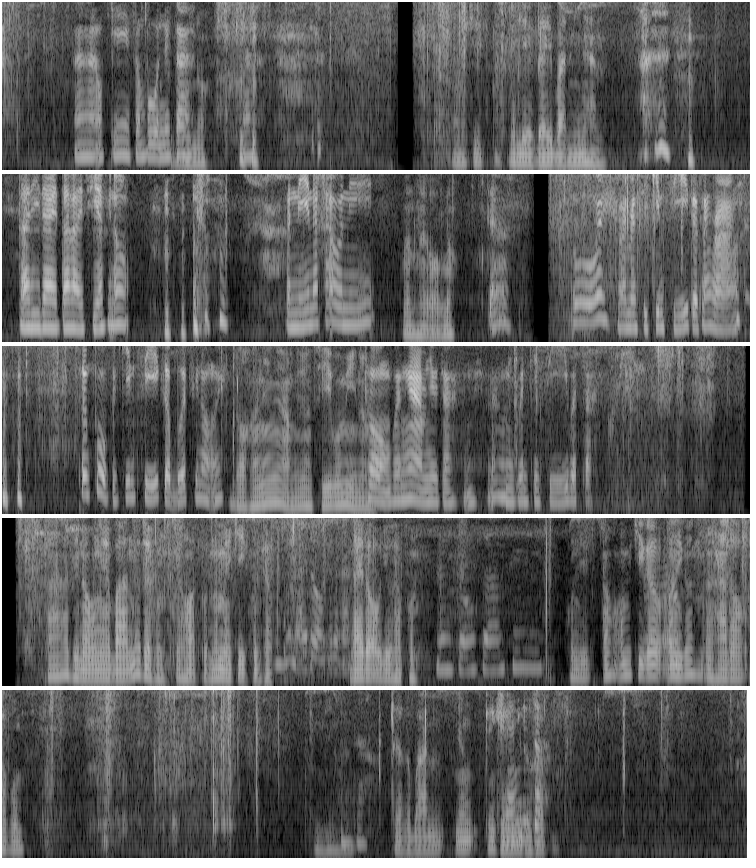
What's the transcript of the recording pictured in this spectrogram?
อ่า โอเค สมบูรณ์อยู่จ้าสมบูรณ์เนาะจ้ะเอาคิดเป็นเลขใดบัตรนี้นะฮันตาดีได้ตาไหลเสียพี่น้อง วันนี้นะคะ วันนี้มันหวยออกเนาะ จ้า โอ้ยว่ามันสิกินสีแต่ทั้งหลังทั้งปลูกก็กินสีเกือบเบิดพี่น้องเอ้ย ดอกหางยังงามอยู่สีบ่มีเนาะทองเพิ่นงามอยู่จ้ะหลังนี้เพิ่นกินสีเบิดจ้ะ พาพี่น้องในบ้านมาแต่ผลไปหอดผลน้ำแม่กี่คนครับหลายดอกเลยนะได้ดอกอยู่ครับผมหนึ่งสองสามสี่คนอีกเอาเอาไม่กี่เอาเอานี่ก่อนเออหาดอกครับผมจ้ะแต่กับบานยังแข็งแข็ๆงออยู่ยู่เด้อจ้ะครับ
